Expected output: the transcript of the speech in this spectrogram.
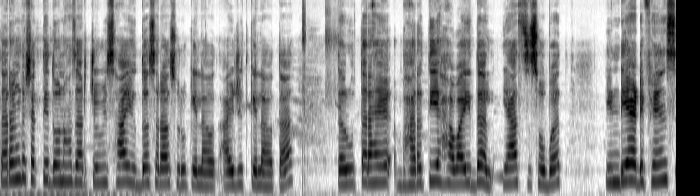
तरंगशक्ती दोन हजार चोवीस हा युद्ध सराव सुरू केला होता आयोजित केला होता? तर उत्तर आहे भारतीय हवाई दल. याचसोबत India defence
